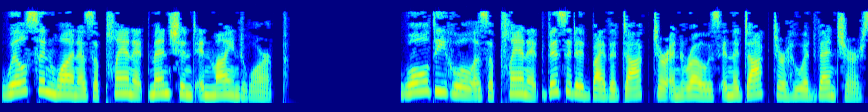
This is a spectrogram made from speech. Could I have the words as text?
Wilson 1 is a planet mentioned in Mind Warp. Woldihul is a planet visited by the Doctor and Rose in the Doctor Who Adventures.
